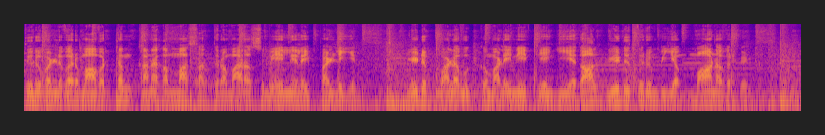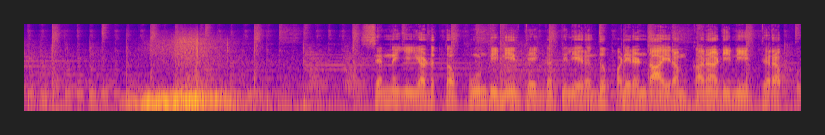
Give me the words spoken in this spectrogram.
திருவள்ளுவர் மாவட்டம் கனகம்மா சத்திரம் அரசு மேல்நிலைப் பள்ளியில் இடுப்பளவுக்கு மழைநீர் தேங்கியதால் வீடு திரும்பிய மாணவர்கள். சென்னையை அடுத்த பூண்டி நீர்த்தேக்கத்தில் இருந்து பனிரெண்டாயிரம் கன அடி நீர் திறப்பு.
